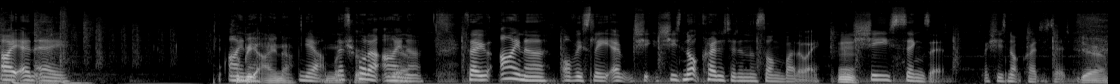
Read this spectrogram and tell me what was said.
I N A. Could be Ina. Yeah, let's sure. call her Yeah. Ina. So Ina, obviously, um, she, she's not credited in the song, by the way. Mm. She sings it, but she's not credited. Yeah.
